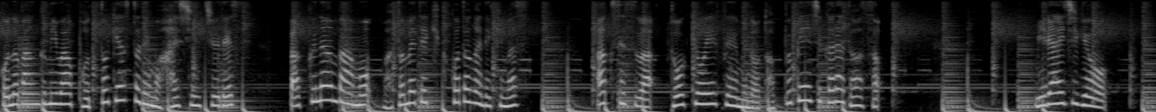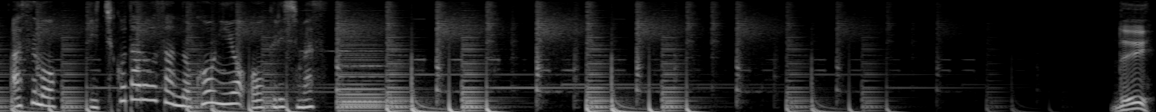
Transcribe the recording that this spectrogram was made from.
この番組はポッドキャストでも配信中です。バックナンバーもまとめて聞くことができます。アクセスは東京 FM のトップページからどうぞ。未来事業。明日も市子太郎さんの講義をお送りします。で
